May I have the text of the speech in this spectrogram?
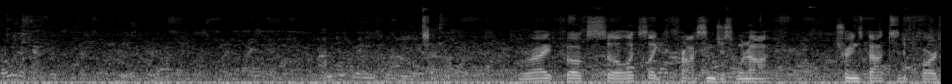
uh, Right, folks, so looks like the crossing just went off. Train's about to depart.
